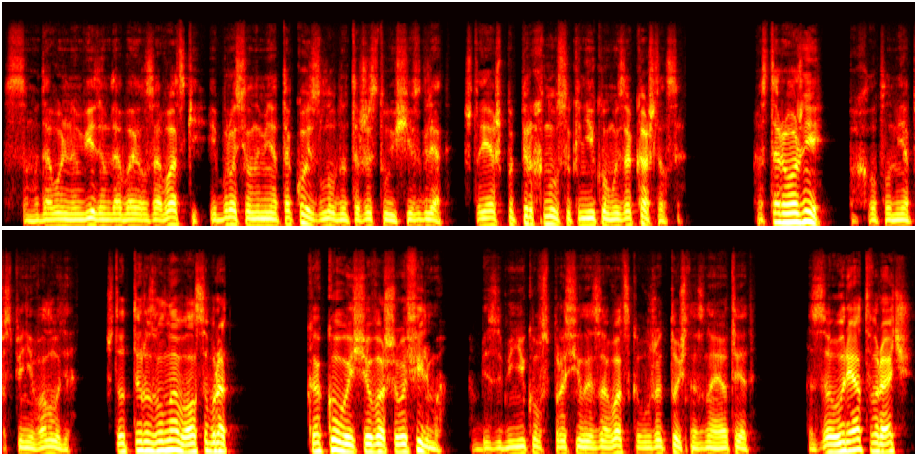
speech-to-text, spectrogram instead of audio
С самодовольным видом добавил Завадский и бросил на меня такой злобно торжествующий взгляд, что я аж поперхнулся коньяком и закашлялся. «Осторожней!» – похлопал меня по спине Володя. «Что ты разволновался, брат?» «Какого еще вашего фильма?» Без обиняков спросил я Завадского, уже точно зная ответ. «Зауряд врач»,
